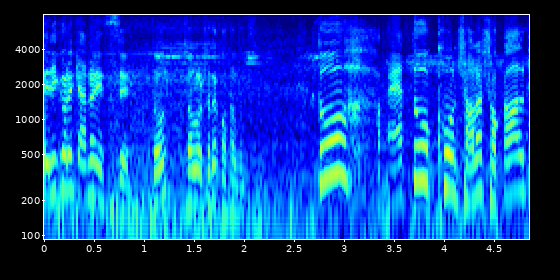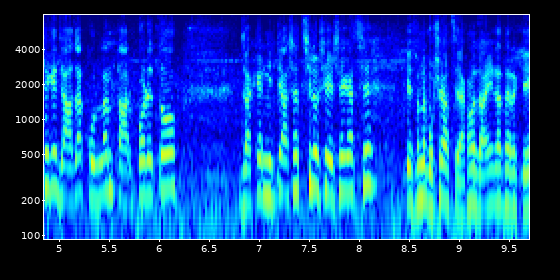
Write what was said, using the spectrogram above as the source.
দেরি করে কেন এসছে? তো চলো ওর সাথে কথা বলছি। তো এতক্ষণ সারা সকাল থেকে যা যা করলাম, তারপরে তো যাকে নিতে আসার ছিল সে এসে গেছে পেছনে বসে আছে এখনও জানি না তারা কে।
